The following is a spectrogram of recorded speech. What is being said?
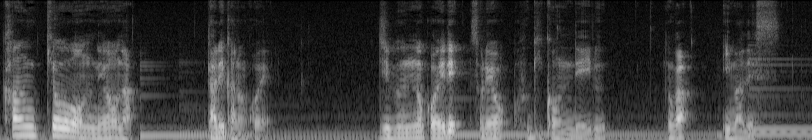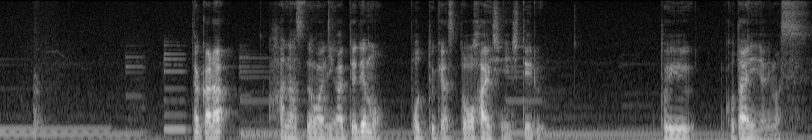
環境音のような誰かの声。自分の声でそれを吹き込んでいるのが今です。だから話すのが苦手でもポッドキャストを配信している。という答えになります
